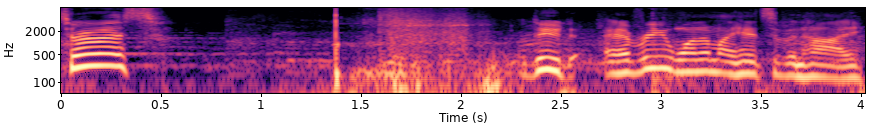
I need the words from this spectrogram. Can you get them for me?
Service. Dude, every one of my hits have been high.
